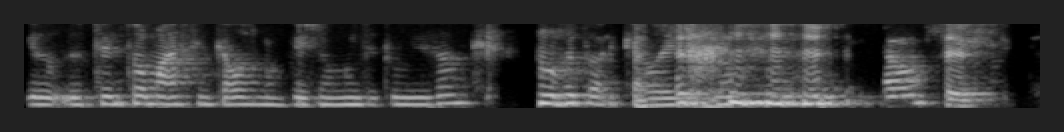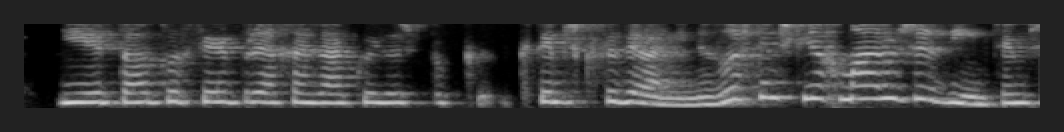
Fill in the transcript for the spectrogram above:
eu, eu, tento ao máximo que elas não vejam muita televisão, porque eu adoro que elas não certo. E então estou sempre a arranjar coisas que, que temos que fazer. Olha, meninas, hoje temos que ir arrumar o jardim, temos,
